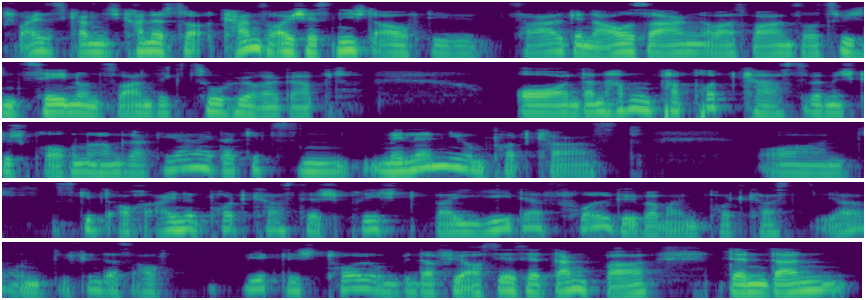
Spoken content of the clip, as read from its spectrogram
ich weiß es gar nicht, ich kann es euch jetzt nicht auf die Zahl genau sagen, aber es waren so zwischen 10 und 20 Zuhörer gehabt. Und dann haben ein paar Podcasts über mich gesprochen und haben gesagt, ja, da gibt's einen Millennium Podcast. Und es gibt auch einen Podcast, der spricht bei jeder Folge über meinen Podcast, ja, und ich finde das auch wirklich toll und bin dafür auch sehr, sehr dankbar, denn dann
